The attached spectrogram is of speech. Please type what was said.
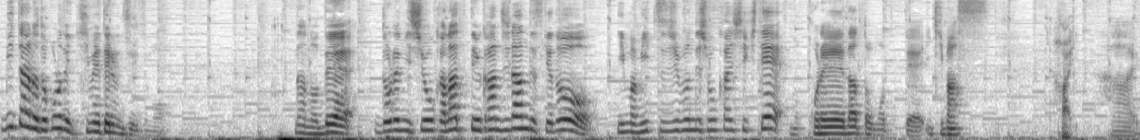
みたいなところで決めてるんですよいつもなのでどれにしようかなっていう感じなんですけど今3つ自分で紹介してきてもうこれだと思っていきますはいはい。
